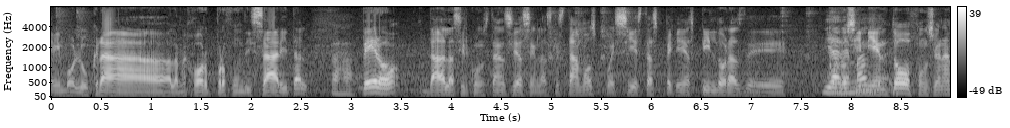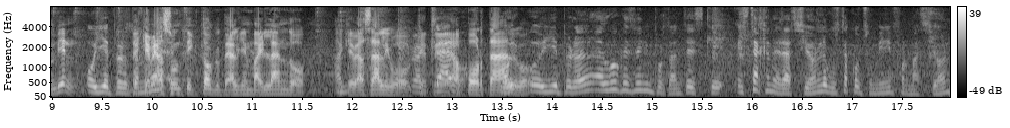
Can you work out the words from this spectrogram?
e involucra a lo mejor profundizar y tal. Pero, dadas las circunstancias en las que estamos, pues sí estas pequeñas píldoras de Y además- conocimiento funcionan bien. Oye, pero De que veas un TikTok de alguien bailando a que veas algo que te aporta algo. Oye, pero algo que es bien importante es que esta generación le gusta consumir información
